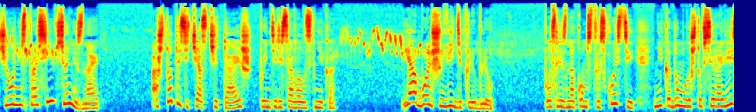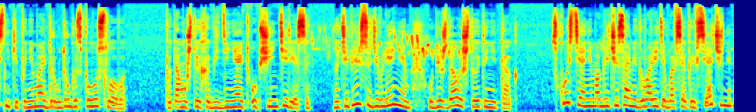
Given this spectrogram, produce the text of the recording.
Чего не спроси, все не знает. «А что ты сейчас читаешь?» – поинтересовалась Ника. «Я больше видик люблю». После знакомства с Костей Ника думала, что все ровесники понимают друг друга с полуслова, потому что их объединяют общие интересы. Но теперь с удивлением убеждалась, что это не так. С Костей они могли часами говорить обо всякой всячине,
